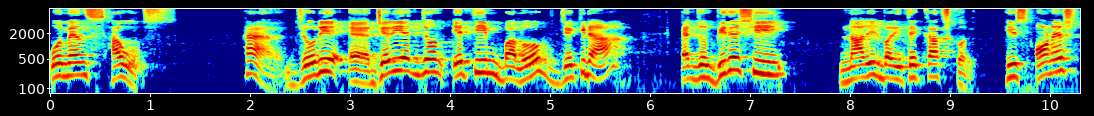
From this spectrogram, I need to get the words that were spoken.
women's house হ্যাঁ জরি জেরি একজন এতিম বালক যে কিনা একজন বিদেশি নারীর বাড়িতে কাজ করে। হি ইজ অনেস্ট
